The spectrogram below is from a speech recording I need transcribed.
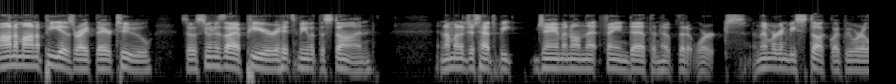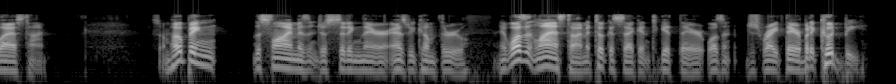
Onomatopoeia is right there too. So as soon as I appear, it hits me with the stun. And I'm going to just have to be jamming on that feign death and hope that it works. And then we're going to be stuck like we were last time. So I'm hoping the slime isn't just sitting there as we come through. It wasn't last time. It took a second to get there. It wasn't just right there, but it could be.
